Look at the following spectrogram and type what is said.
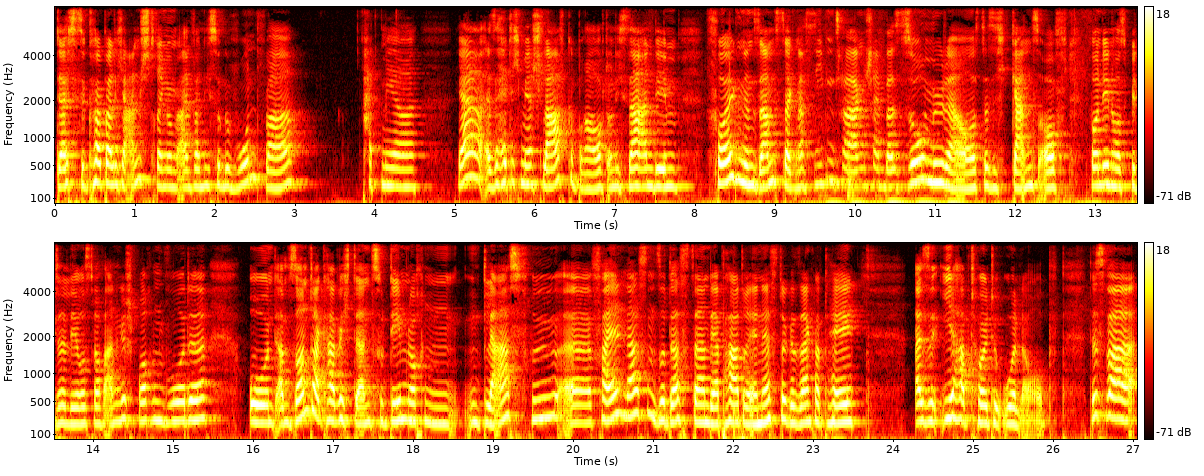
da ich diese körperliche Anstrengung einfach nicht so gewohnt war, hat mir, ja, also hätte ich mehr Schlaf gebraucht. Und ich sah an dem folgenden Samstag nach sieben Tagen scheinbar so müde aus, dass ich ganz oft von den Hospitaleros darauf angesprochen wurde und am Sonntag habe ich dann zudem noch ein, ein Glas früh äh, fallen lassen, sodass dann der Padre Ernesto gesagt hat, hey, also ihr habt heute Urlaub. Das war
